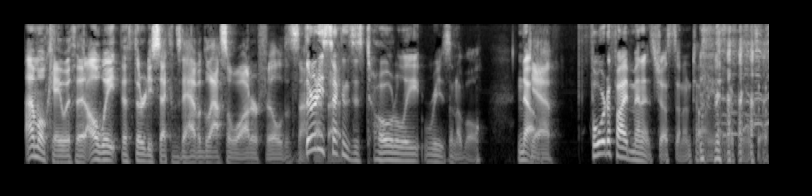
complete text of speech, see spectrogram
I'm okay with it. I'll wait the 30 seconds to have a glass of water filled. It's not Thirty seconds is totally reasonable. No, Yeah. four to five minutes, Justin. I'm telling you. my parents says.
